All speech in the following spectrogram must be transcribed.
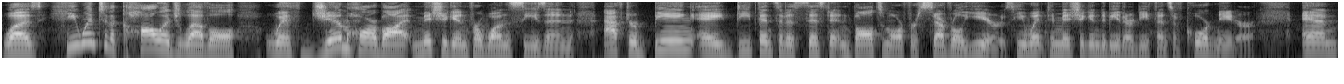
was he went to the college level with Jim Harbaugh at Michigan for one season after being a defensive assistant in Baltimore for several years. He went to Michigan to be their defensive coordinator. And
